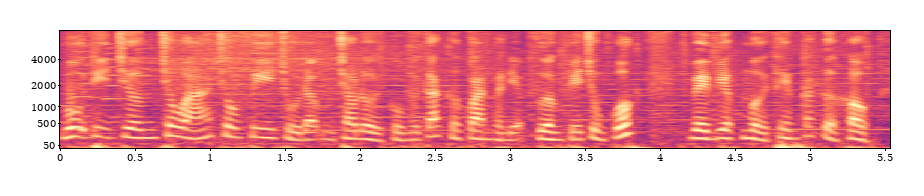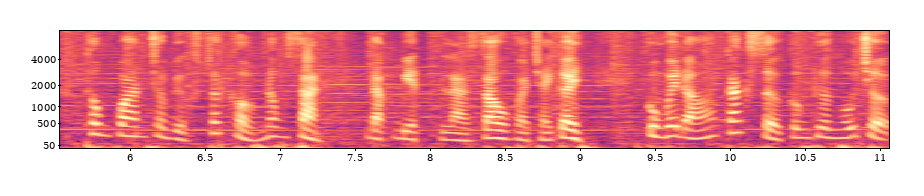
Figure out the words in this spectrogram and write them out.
Vụ thị trường châu Á châu Phi chủ động trao đổi cùng với các cơ quan và địa phương phía Trung Quốc về việc mở thêm các cửa khẩu thông quan cho việc xuất khẩu nông sản, đặc biệt là rau và trái cây. Cùng với đó, các sở công thương hỗ trợ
